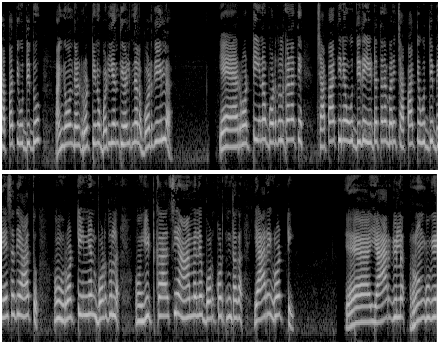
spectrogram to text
ಚಪಾತಿ ಉದ್ದಿದ್ದು ಹಂಗೆ ಒಂದೆರಡು ರೊಟ್ಟಿನೂ ಬಡಿ ಅಂತ ಹೇಳಿದ್ನಲ್ಲ, ಬಡ್ದಿ ಇಲ್ಲ. ಏ, ರೊಟ್ಟಿನ ಬಡ್ದಲ್ ಕಣತೆ ಚಪಾತಿನೇ ಉದ್ದಿದೆ ಇಟ್ಟತನ ಬರೀ ಚಪಾತಿ ಉದ್ದಿ ಬೇಸದೆ ಆತು ಹ್ಞೂ ರೊಟ್ಟಿ ಇನ್ನೇನು ಬಡ್ದಿಲ್ಲ ಇಟ್ ಕಾಸಿ ಆಮೇಲೆ ಬಡ್ದ್ ಕೊಡ್ತೀನಿ ತಗ ಯಾರಿಗ್ ರೊಟ್ಟಿ ಏ ಯಾರಿಗಿಲ್ಲ ರಂಗುಗೆ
